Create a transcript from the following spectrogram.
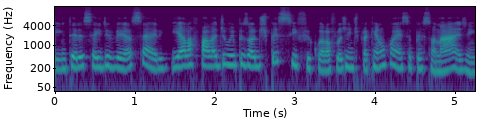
interessei de ver a série. E ela fala de um episódio específico. Ela falou, gente, para quem não conhece a personagem,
